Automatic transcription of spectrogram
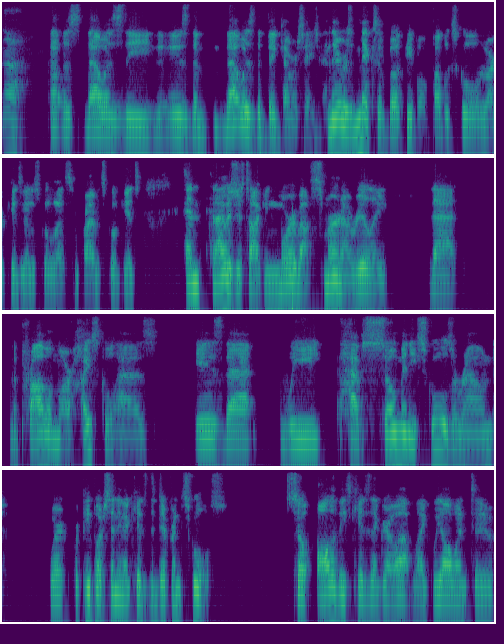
Uh, that was that was the is the that was the big conversation, and there was a mix of both people, public school who our kids go to school with, some private school kids, and and I was just talking more about Smyrna really, that the problem our high school has is that we have so many schools around where where people are sending their kids to different schools. So all of these kids that grow up, like we all went to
